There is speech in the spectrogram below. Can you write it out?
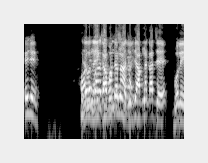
এই যে এই কাপড়টা না যদি আপনার কাছে বলি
